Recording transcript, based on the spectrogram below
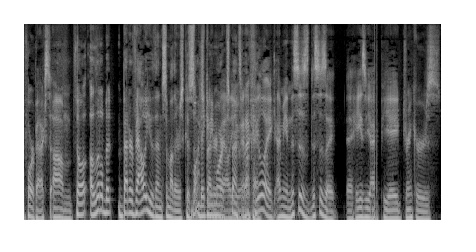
four packs. Um, So a little bit better value than some others because they can be more value. expensive. And Okay. I feel like, I mean, this is this is a, a hazy IPA drinkers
